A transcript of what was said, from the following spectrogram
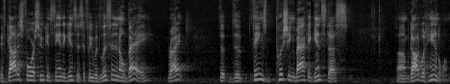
If God is for us, who can stand against us? If we would listen and obey, right? The, the things pushing back against us, um, God would handle them.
